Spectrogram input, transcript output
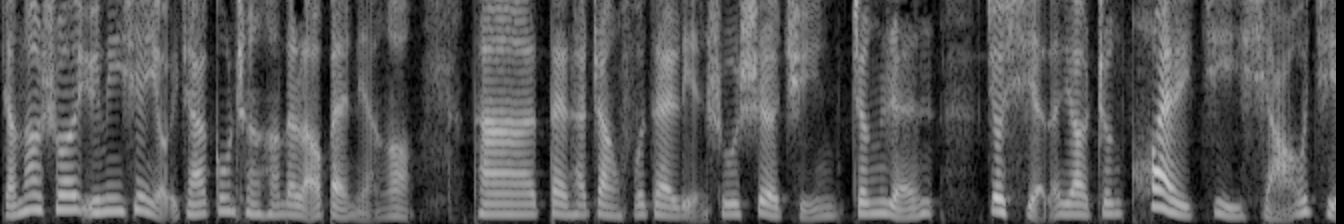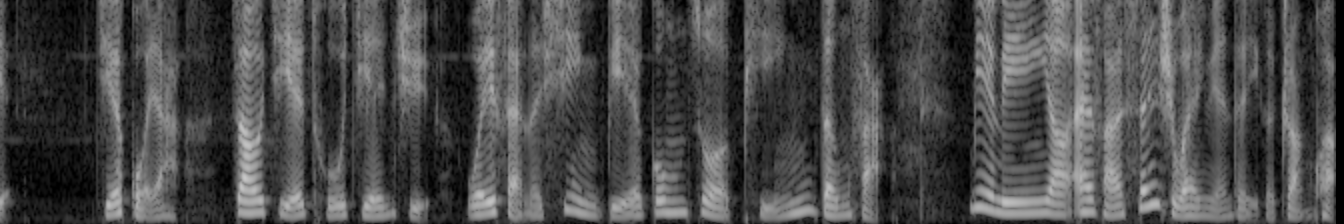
讲到说云林县有一家工程行的老板娘哦，她带她丈夫在脸书社群征人，就写了要征会计小姐，结果呀遭截图检举。违反了性别工作平等法，面临要挨罚三十万元的一个状况。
